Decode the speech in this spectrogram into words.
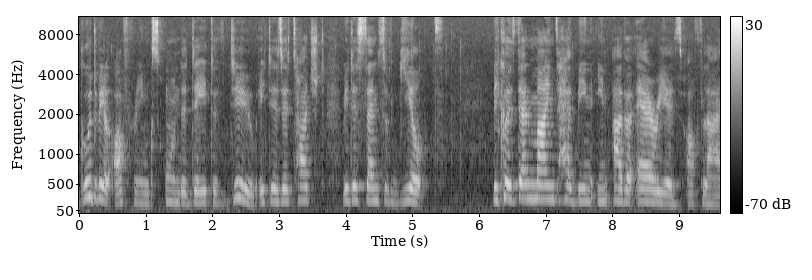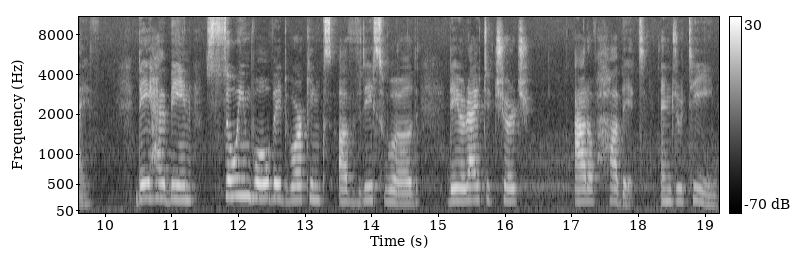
goodwill offerings on the date of due, it is attached with a sense of guilt because their minds have been in other areas of life. They have been so involved with workings of this world, they arrive to church out of habit and routine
